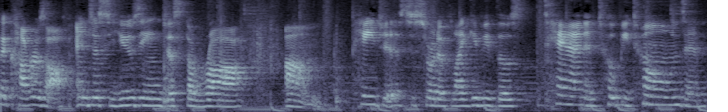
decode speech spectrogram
the covers off and just using just the raw um, pages to sort of like give you those tan and taupey tones and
